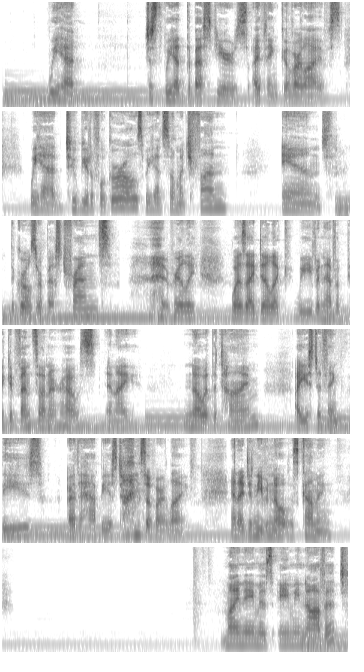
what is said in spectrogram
we had just we had the best years I think of our lives. We had two beautiful girls, we had so much fun, and the girls are best friends. It really was idyllic. We even have a picket fence on our house, and I know at the time I used to think these are the happiest times of our life, and I didn't even know it was coming. My name is Amy Novitt,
